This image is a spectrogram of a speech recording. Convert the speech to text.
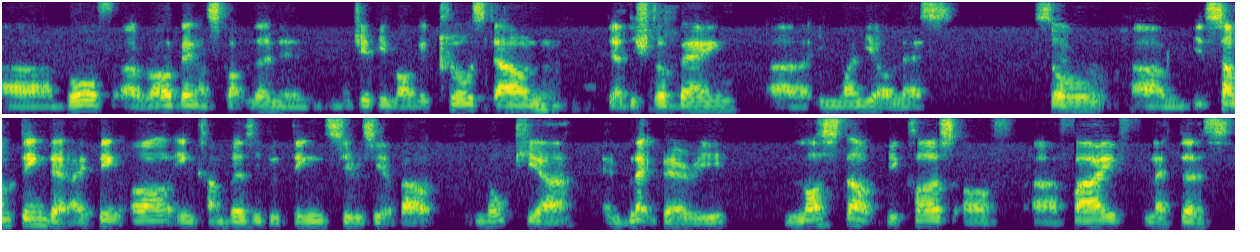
Uh, both uh, Royal Bank of Scotland and you know, JP Morgan closed down mm. their digital bank uh, in one year or less. So um, it's something that I think all incumbents need to think seriously about. Nokia and BlackBerry lost out because of uh, five letters,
